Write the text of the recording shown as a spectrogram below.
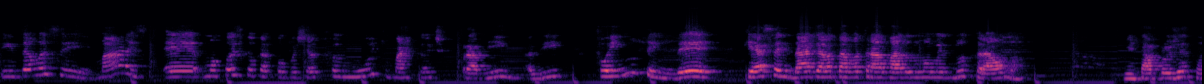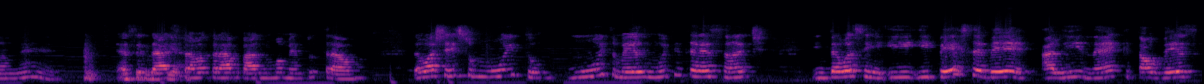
Então, assim, mas é, uma coisa que eu quero compartilhar que foi muito marcante para mim ali foi entender que essa idade ela estava travada no momento do trauma. Gente estava projetando, né? Essa idade estava travada no momento do trauma. Então, eu achei isso muito, muito mesmo, muito interessante. Então, assim, e, e, perceber ali, né, que talvez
